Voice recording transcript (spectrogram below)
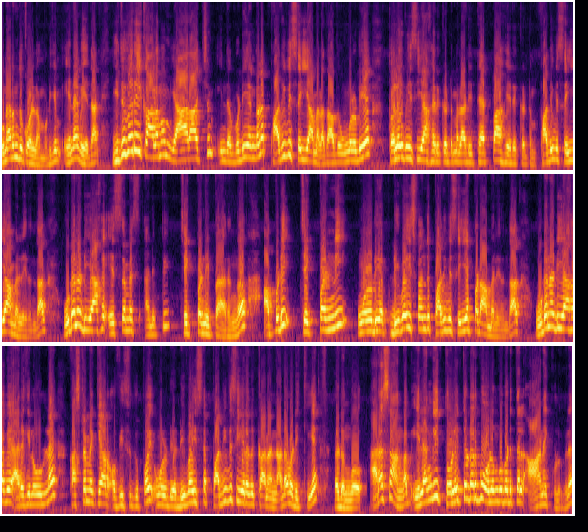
உணர்ந்து கொள்ள முடியும். எனவே தான் இதுவரை காலமும் யாராச்சும் இந்த விடயங்களை பதிவு செய்யாமல் அதாவது உங்களுடைய தொலைபேசியாக இருக்கட்டும் இல்லாட்டி டெப்பாக இருக்கட்டும் பதிவு செய்யாமல் இருந்தால் உடனடியாக எஸ்எம்எஸ் அனுப்பி செக் பண்ணி பாருங்க. அப்படி செக் பண்ணி உங்களுடைய டிவைஸ் வந்து பதிவு செய்யப்படாமல் இருந்தால் உடனடியாகவே அருகில் உள்ள கஸ்டமர் கேர் ஆஃபீஸுக்கு போய் உங்களுடைய டிவைஸை பதிவு செய்யறதுக்கான நடவடிக்கையை எடுங்கோ. அரசாங்கம் இலங்கை தொலைத்தொடர்பு ஒழுங்குபடுத்தல் ஆணைக்குழுவில்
